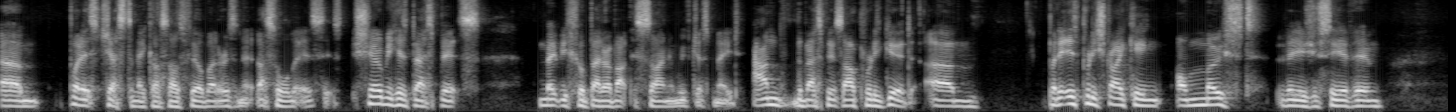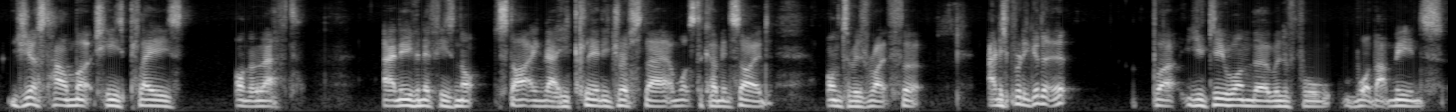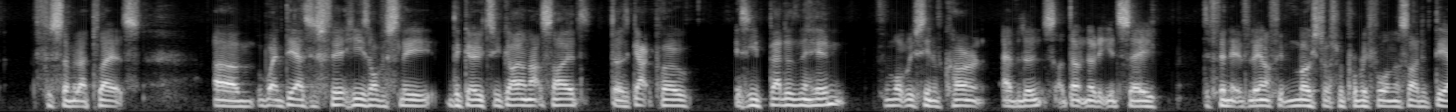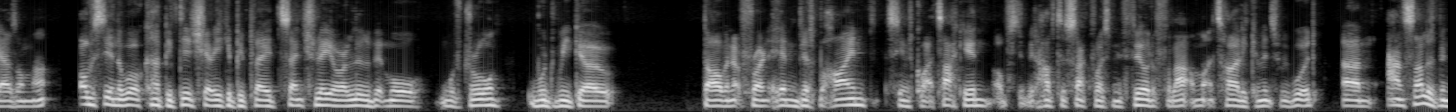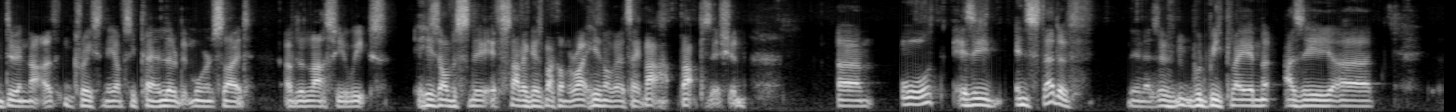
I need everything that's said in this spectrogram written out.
Um, but it's just to make ourselves feel better, isn't it? That's all it is. It's show me his best bits, make me feel better about this signing we've just made. And the best bits are pretty good. Um, but it is pretty striking on most videos you see of him just how much he plays on the left. And even if he's not starting there, he clearly drifts there and wants to come inside onto his right foot. And he's pretty good at it. But you do wonder with Liverpool what that means for some of their players. Um, when Diaz is fit, he's obviously the go-to guy on that side. Does Gakpo, is he better than him? from what we've seen of current evidence, I don't know that you'd say definitively, and I think most of us would probably fall on the side of Diaz on that. Obviously, in the World Cup, he did show he could be played centrally or a little bit more withdrawn. Would we go Darwin up front, him just behind? Seems quite attacking. Obviously, we'd have to sacrifice midfielder for that. I'm not entirely convinced we would. Um, and Salah's been doing that increasingly, obviously playing a little bit more inside over the last few weeks. He's obviously, if Salah goes back on the right, he's not going to take that that position. Um, or is he instead of you know would we play him as a uh,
